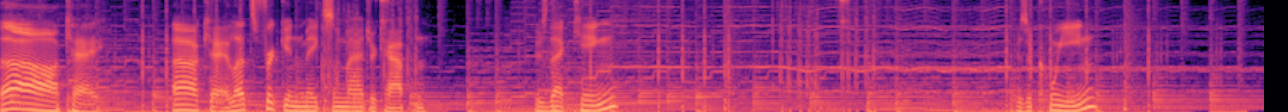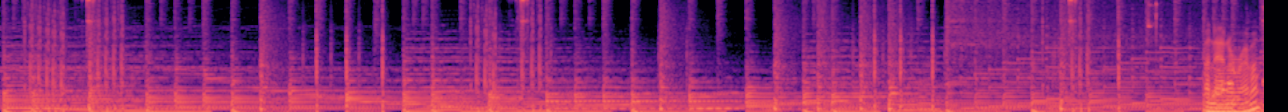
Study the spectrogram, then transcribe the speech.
Okay. Okay, let's freaking make some magic happen. There's that king. There's a queen. Bananarama.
